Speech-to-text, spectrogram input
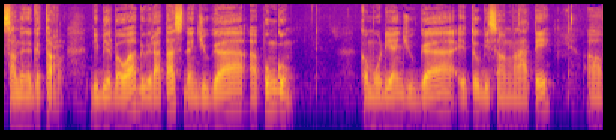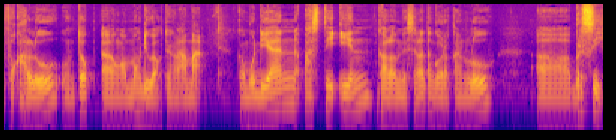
sambil ngegetar bibir bawah, bibir atas dan juga uh, punggung. Kemudian juga itu bisa ngelatih uh, vokal lu untuk uh, ngomong di waktu yang lama. Kemudian pastiin kalau misalnya tenggorokan lu uh, bersih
